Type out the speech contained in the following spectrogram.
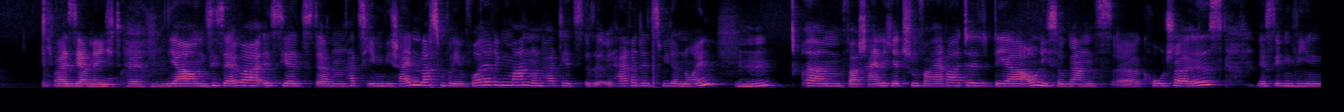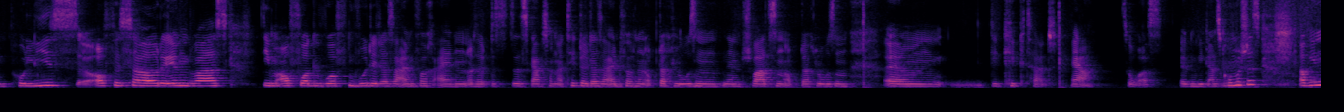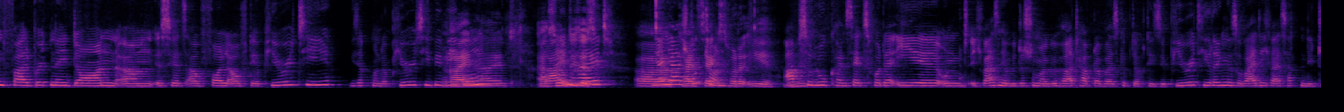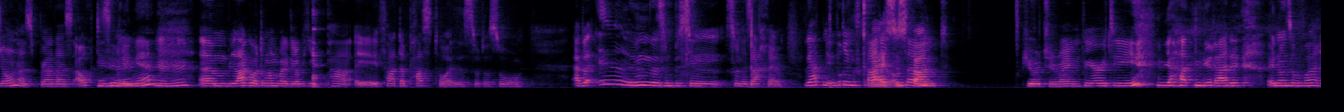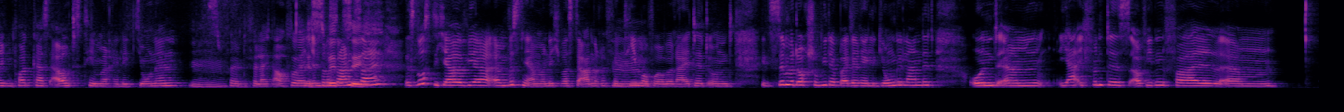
ich weiß ja nicht. Okay. hm. Ja, und sie selber ist jetzt, ähm, hat sich irgendwie scheiden lassen von ihrem vorherigen Mann und hat jetzt, äh, heiratet jetzt wieder neun. Mhm. Ähm, wahrscheinlich jetzt schon verheiratet, der auch nicht so ganz äh, koscher ist. Ist irgendwie ein Police Officer oder irgendwas, dem auch vorgeworfen wurde, dass er einfach einen, oder das, das gab so einen Artikel, dass er einfach einen Obdachlosen, einen schwarzen Obdachlosen ähm, gekickt hat. Ja, sowas. Irgendwie ganz komisches. Auf jeden Fall, Britney Dawn ähm, ist jetzt auch voll auf der Purity, wie sagt man da, Purity-Bewegung. Reinheit. Achso, Reinheit. dieses äh, Ja, ja, kein Sex schon. vor der Ehe. Mhm. Absolut kein Sex vor der Ehe und ich weiß nicht, ob ihr das schon mal gehört habt, aber es gibt ja auch diese Purity-Ringe. Soweit ich weiß, hatten die Jonas Brothers auch diese Ringe. Mhm. Ähm, lag aber dran, weil, glaube ich, ihr, pa ihr Vater Pastor ist oder so. Aber äh, das ist ein bisschen so eine Sache. Wir hatten übrigens gerade Weißes Band. Purity Ring. Purity, wir hatten gerade in unserem vorherigen Podcast auch das Thema Religionen. Das könnte vielleicht auch für euch Mhm. Ist interessant witzig. sein. Ist lustig, aber wir ähm, wissen ja immer nicht, was der andere für ein Mhm. Thema vorbereitet. Und jetzt sind wir doch schon wieder bei der Religion gelandet. Und ähm, ja, ich finde es auf jeden Fall ähm,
